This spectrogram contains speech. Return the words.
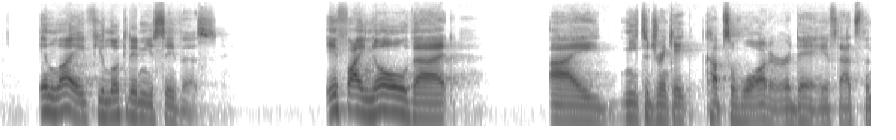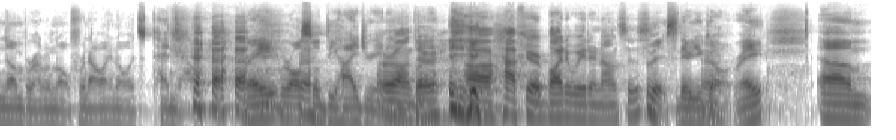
in life you look at it and you say this: if I know that I need to drink eight cups of water a day, if that's the number. I don't know. For now, I know it's 10 now, right? We're also dehydrated. around there, uh, half your body weight in ounces. so there you go, right? Um,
